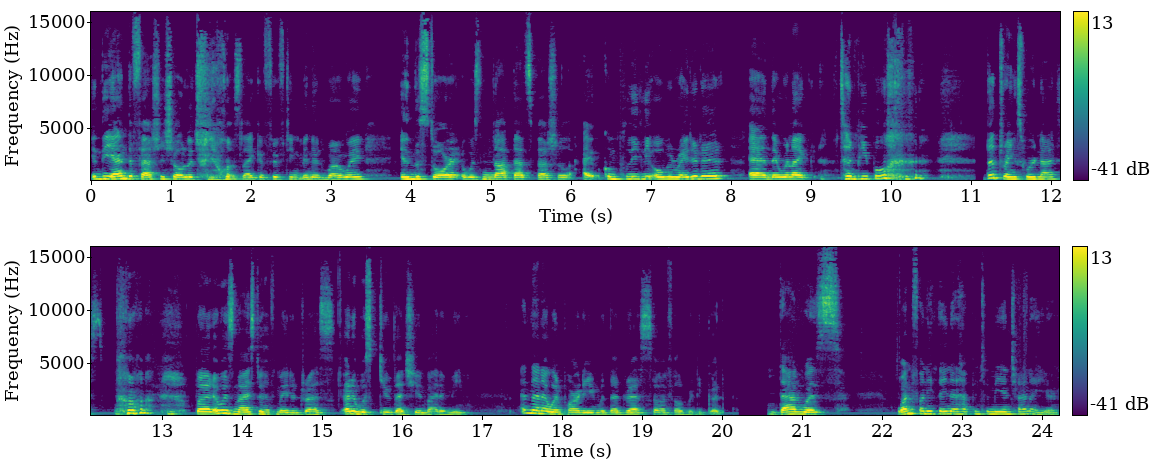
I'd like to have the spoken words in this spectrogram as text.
In the end, the fashion show literally was like a fifteen minute runway in the store. It was not that special. I completely overrated it, and there were like ten people. the drinks were nice but it was nice to have made a dress, and it was cute that she invited me. And then I went partying with that dress, so I felt really good. That was one funny thing that happened to me in China here,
